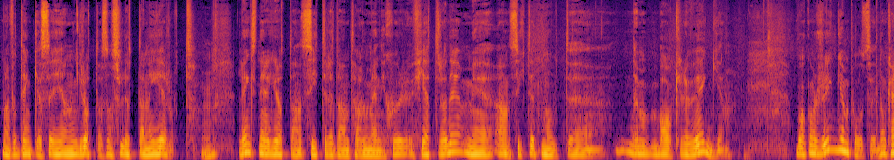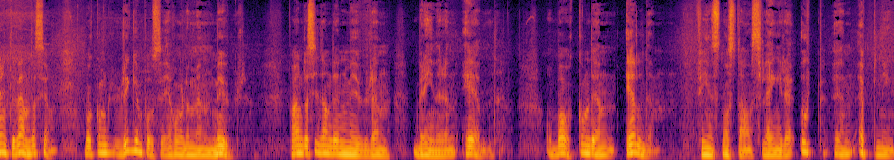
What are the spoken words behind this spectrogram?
Man får tänka sig en grotta som sluttar neråt. Mm. Längst ner i grottan sitter ett antal människor fjättrade med ansiktet mot eh, den bakre väggen. Bakom ryggen på sig, de kan inte vända sig om. Bakom ryggen på sig har de en mur. På andra sidan den muren brinner en eld. Och bakom den elden finns någonstans längre upp en öppning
